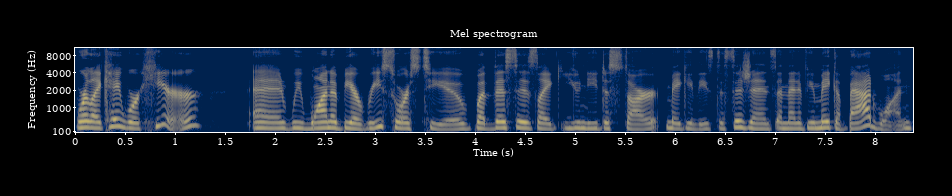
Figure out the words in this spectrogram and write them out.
we're like, hey, we're here and we want to be a resource to you, but this is like you need to start making these decisions. And then if you make a bad one,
